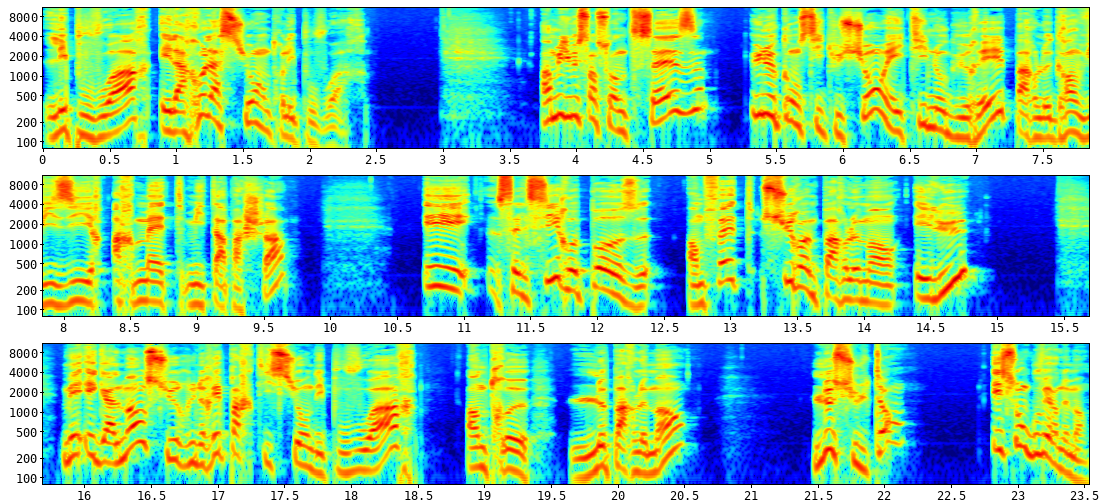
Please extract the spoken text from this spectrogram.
les pouvoirs et la relation entre les pouvoirs. En 1876, une constitution est inaugurée par le grand vizir Ahmet Mita Pacha et celle-ci repose en fait sur un parlement élu, mais également sur une répartition des pouvoirs entre le parlement, le sultan et son gouvernement.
